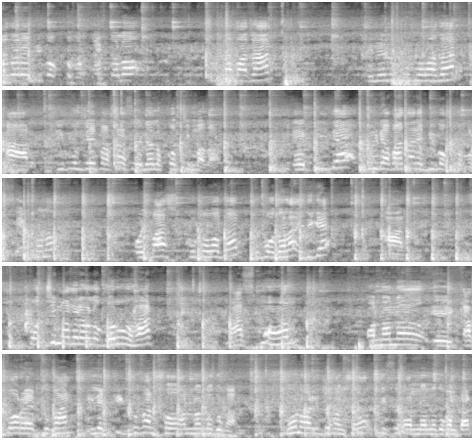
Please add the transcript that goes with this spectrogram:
বাজারে বিভক্ত করছে। একটা হলো পূর্ব বাজার, এটা আর বিপুল যে পাশে আছে হলো পশ্চিম এই বীজটা দুইটা বাজারে বিভক্ত করছে। একটা হলো ওই পাশ পূর্ব বাজার, উপজেলা, এদিকে, আর পশ্চিম বাজারে হলো গরুর হাট মাছমহল অন্যান্য এই কাপড়ের দোকান ইলেকট্রিক দোকান সহ অন্যান্য দোকান মনোহারির দোকান সহ কিছু অন্যান্য দোকানপাট।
